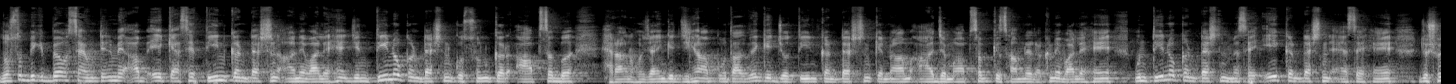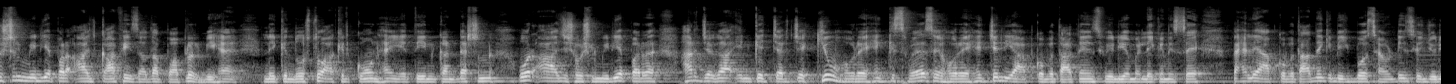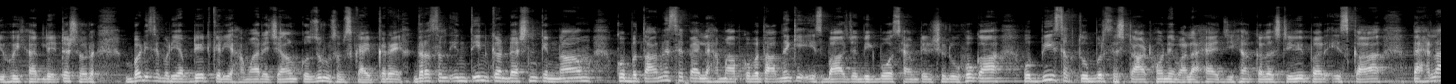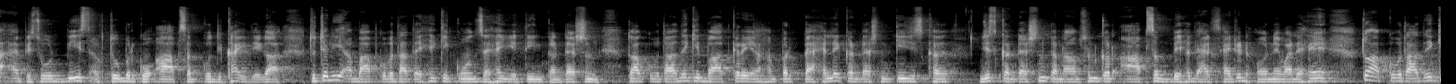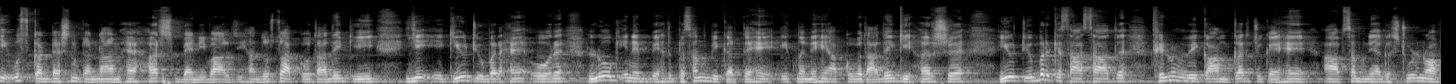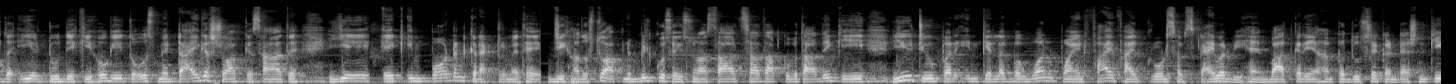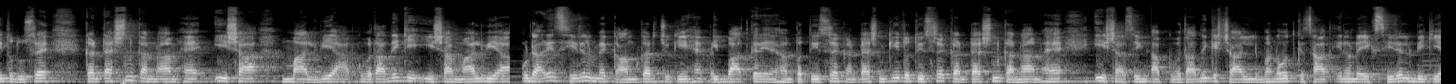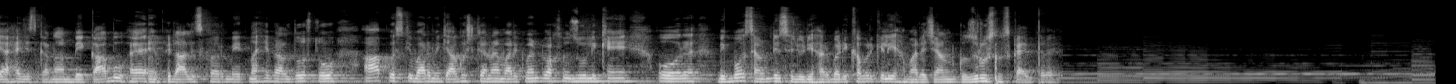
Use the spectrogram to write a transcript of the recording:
दोस्तों big boss seventeen में अब एक ऐसे तीन कंटेस्टेंट आने वाले हैं, जिन तीनों कंटेस्टेंट को सुनकर आप सब हैरान हो जाएँगे। जी हाँ, आपको बता दें कि जो तीन कंटेस्टेंट के नाम आज हम आप सबके सामने रखने वाले हैं, उन तीनों कंटेस्टेंट में से एक कंटेस्टेंट ऐसे हैं, जो सोशल मीडिया पर आज काफ़ी ज़्यादा पॉपुलर भी हैं। लेकिन दोस्तों, आखिर कौन है ये तीन कंटेस्टेंट और आज सोशल मीडिया पर हर जगह इनके चर्चे क्यों हो रहे हैं? किस वजह से हो रहे हैं? चलिए आपको बताते हैं इस वीडियो में। लेकिन इससे पहले आपको बता दें कि बिग बॉस सेवनटीन से जुड़ी हुई हर लेटेस्ट और बड़ी से बड़ी अपडेट के लिए हमारे चैनल को ज़रूर सब्सक्राइब करें। दरअसल इन तीन कंटेस्टेंट के नाम को बताने से पहले हम आपको बता दें कि इस बार जो बिग बॉस सेवनटीन शुरू होगा, वो 20 अक्टूबर से स्टार्ट होने वाला है। जी हाँ कलर्स टीवी पर इसका पहला एपिसोड 20 अक्टूबर को आप सबको दिखाई देगा। तो चलिए अब आपको बताते हैं कि कौन से हैं ये तीन कंटेस्टेंट तो आपको बता दें कि बात करें यहाँ पर पहले कंटेस्टेंट की, जिसका, जिस कंटेस्टेंट का नाम सुनकर आप सब बेहद एक्साइटेड होने वाले हैं। तो आपको बता दें कि उस कंटेस्टेंट का नाम है हर्ष बेनीवाल। जी हाँ दोस्तों, आपको बता दें कि ये एक यूट्यूबर हैं और लोग इन्हें बेहद पसंद भी करते हैं। इतना नहीं, आपको बता दें कि हर्ष यूट्यूबर के साथ साथ फ़िल्मों में भी काम कर चुके हैं। आप सबने अगर student of the year two देखी होगी तो उसमें टाइगर श्रॉफ के साथ ये एक इंपॉर्टेंट करेक्टर में थे। जी हाँ दोस्तों, आपने बिल्कुल सही सुना। साथ साथ आपको बता दें कि यूट्यूब पर इनके लगभग वन 1.55 करोड़ सब्सक्राइबर भी हैं। बात करें यहाँ पर दूसरे कंटेस्टेंट की तो दूसरे कंटेस्टेंट का नाम है ईशा मालविया आपको बता दें कि ईशा मालविया उडारी सीरियल में काम कर चुकी हैं। बात करें यहाँ पर तीसरे कंटेस्टेंट की तो तीसरे कंटेस्टेंट का नाम है ईशा सिंह। आपको बता दें कि शालिनी भनोत के साथ इन्होंने एक सीरियल भी किया है, जिसका नाम बेकाबू है। फ़िलहाल इस खबर में इतना ही। फ़िलहाल दोस्तों, आपको इसके बारे में क्या कुछ करना है, हमारे कमेंट बॉक्स में ज़रूर लिखें। और बिग बॉस सेवेंटीन से जुड़ी हर बड़ी खबर के लिए हमारे चैनल को ज़रूर सब्सक्राइब करें।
